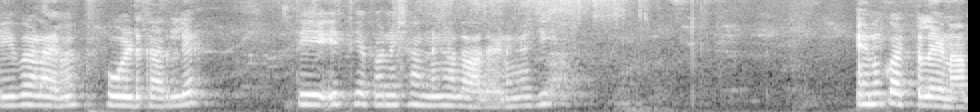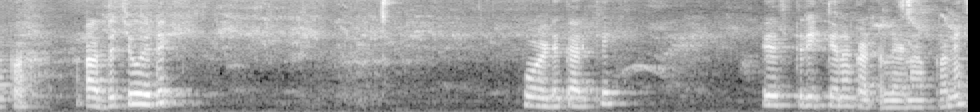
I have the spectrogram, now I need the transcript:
ਇਹ ਵਾਲਾ ਐਵੇਂ ਫੋਲਡ ਕਰ ਲਿਆ। ਤੇ ਇੱਥੇ ਆਪਾਂ ਨਿਸ਼ਾਨੀਆਂ ਲਾ ਲੈਣੀਆਂ ਜੀ। ਇਹਨੂੰ ਕੱਟ ਲੈਣਾ ਆਪਾਂ। ਅੱਧ ਚੋਂ ਇਹਦੇ। ਫੋਲਡ ਕਰਕੇ ਇਸ ਤਰੀਕੇ ਨਾਲ ਕੱਟ ਲੈਣਾ ਆਪਾਂ ਨੇ।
